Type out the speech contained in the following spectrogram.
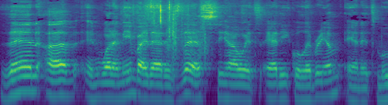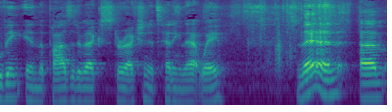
then, um, and what I mean by that is this, see how it's at equilibrium and it's moving in the positive x direction, it's heading that way. Then um,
